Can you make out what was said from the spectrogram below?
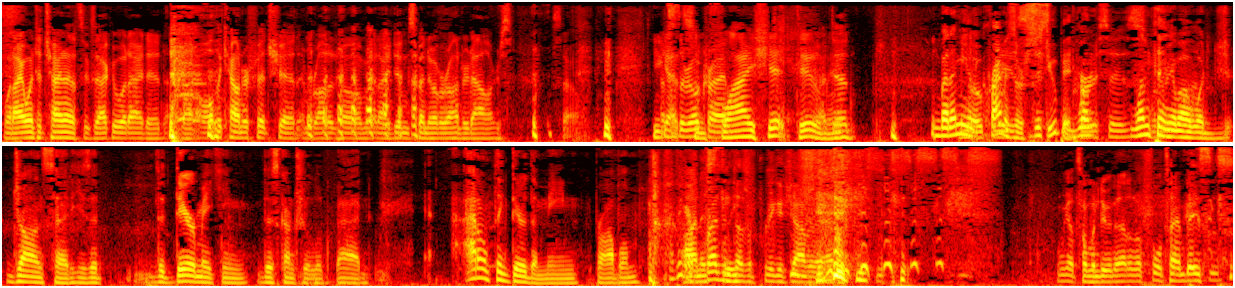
When I went to China, that's exactly what I did. I bought all the counterfeit shit and brought it home, and I didn't spend over a hundred dollars. So You That's got the real some crime. fly shit too, I man. did. But I mean, No crimes are stupid. one, Purses, one thing about want. what J- John said, he said that they're making this country look bad. I don't think they're the main problem. I think our president does a pretty good job of that. We got someone doing that on a full time basis.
